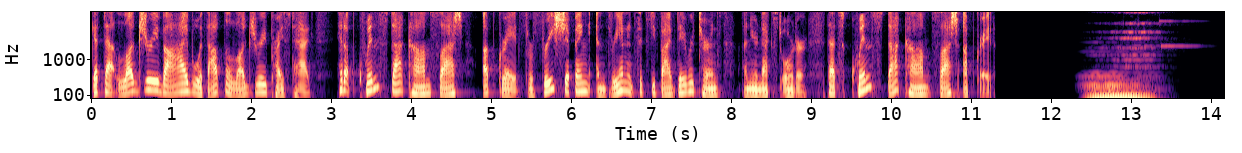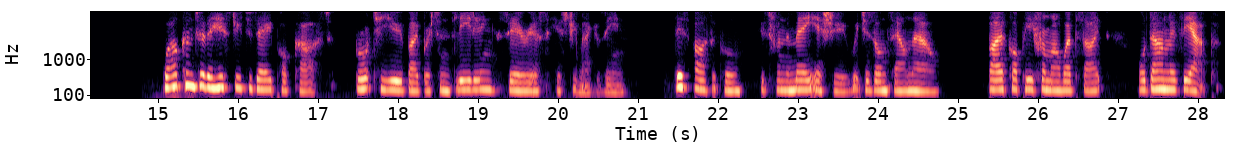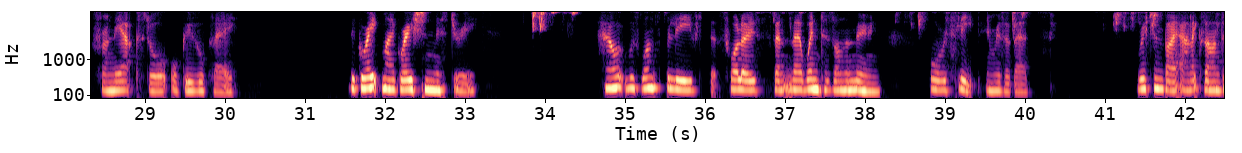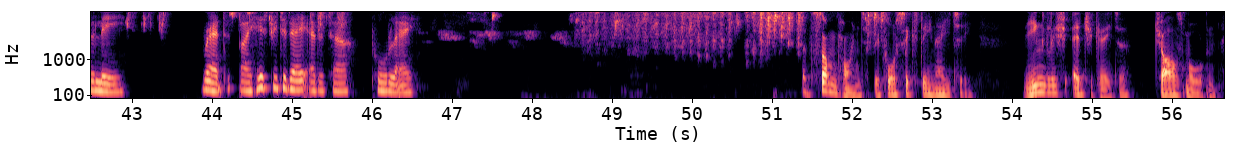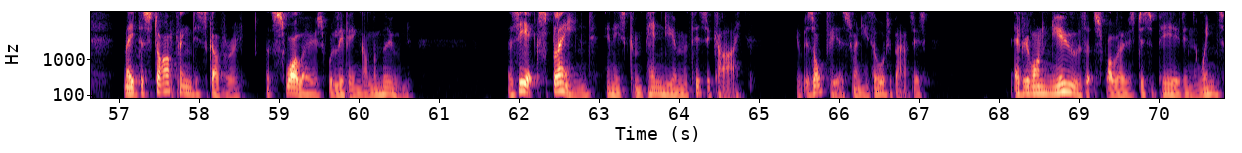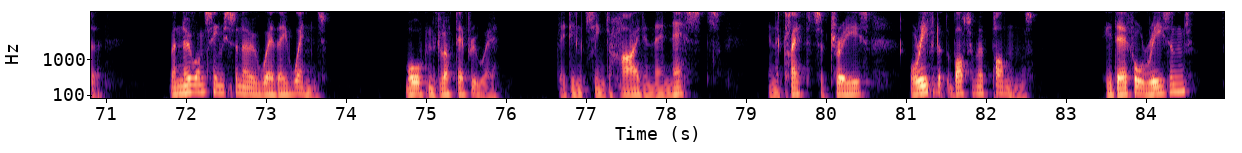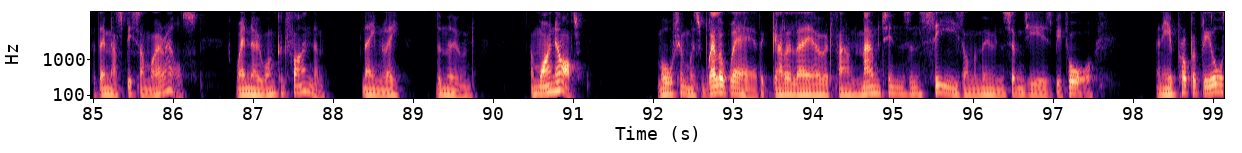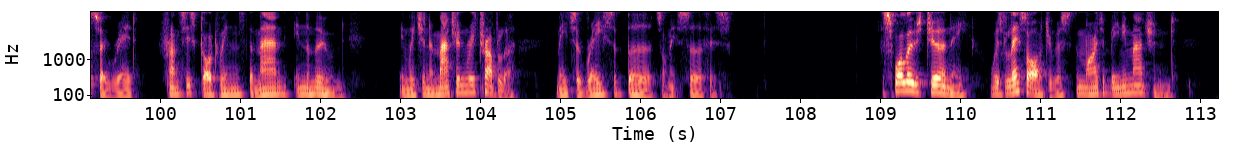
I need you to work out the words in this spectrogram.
Get that luxury vibe without the luxury price tag. Hit up quince.com slash upgrade for free shipping and 365 day returns on your next order. That's quince.com slash upgrade. Welcome to the History Today podcast, brought to you by Britain's leading serious history magazine. This article is from the May issue, which is on sale now. Buy a copy from our website or download the app from the App Store or Google Play. The Great Migration Mystery How it was once believed that swallows spent their winters on the moon or asleep in riverbeds. Written by Alexander Lee. Read by History Today editor Paul Lay. At some point before 1680, the English educator, Charles Morton, made the startling discovery that swallows were living on the moon. As he explained in his Compendium Physicae, it was obvious when you thought about it. Everyone knew that swallows disappeared in the winter, but no one seems to know where they went. Morton looked everywhere. They didn't seem to hide in their nests, in the clefts of trees, or even at the bottom of ponds. He therefore reasoned that they must be somewhere else, where no one could find them, namely the moon. And why not? Morton was well aware that Galileo had found mountains and seas on the moon seventy years before, and he had probably also read Francis Godwin's The Man in the Moon, in which an imaginary traveller meets a race of birds on its surface. The swallow's journey was less arduous than might have been imagined,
